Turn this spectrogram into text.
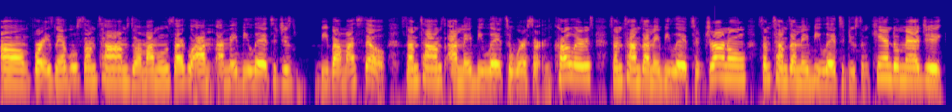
Um, for example, sometimes during my moon cycle, I, I may be led to just be by myself. Sometimes I may be led to wear certain colors. Sometimes I may be led to journal. Sometimes I may be led to do some candle magic,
